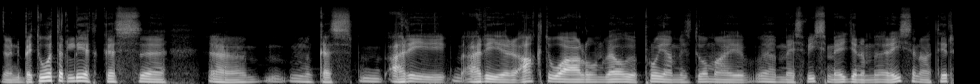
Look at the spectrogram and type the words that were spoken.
Bet otra lieta, kas Ehm, kas arī, arī ir aktuāli un vēl joprojām, es domāju, mēs visi mēģinam risināt, ir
